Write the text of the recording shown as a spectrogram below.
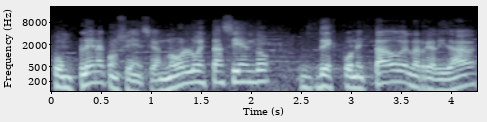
con plena conciencia. No lo está haciendo desconectado de la realidad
